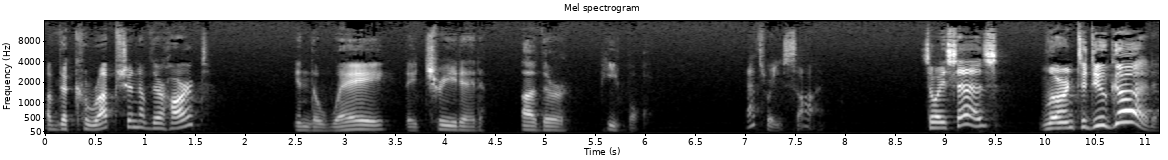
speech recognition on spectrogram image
of the corruption of their heart? In the way they treated other people. That's where you saw it. So he says, learn to do good.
